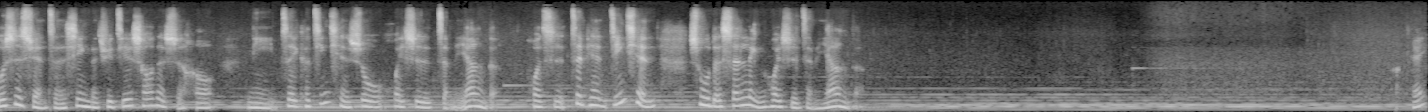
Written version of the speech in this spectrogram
不是选择性的去接收的时候你这棵金钱树会是怎么样的？或是这片金钱树的森林会是怎么样的？OK，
